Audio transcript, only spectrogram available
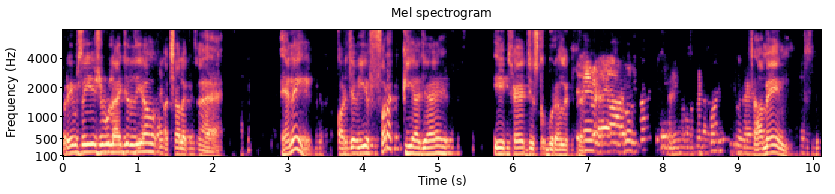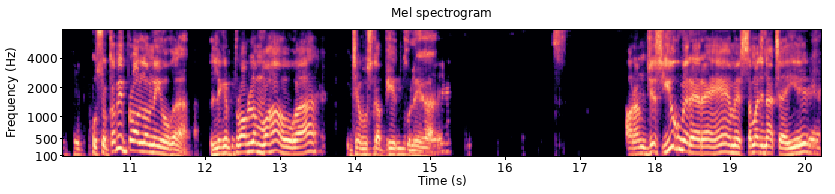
प्रेम से ये यीशु बुलाए, जल्दी आओ। अच्छा लगता है। है नहीं? और जब ये फ़र्क किया जाए एक है जिसको बुरा लगता है आमीन उसको कभी प्रॉब्लम नहीं होगा लेकिन प्रॉब्लम वहाँ होगा जब उसका भेद खुलेगा और हम जिस युग में रह रहे हैं हमें समझना चाहिए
